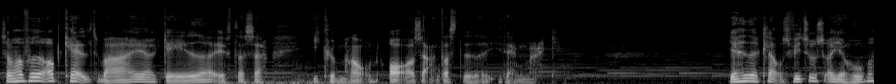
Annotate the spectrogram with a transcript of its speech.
som har fået opkaldt veje og gader efter sig i København og også andre steder i Danmark. Jeg hedder Claus Vitus, og jeg håber,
